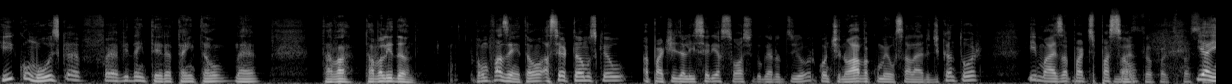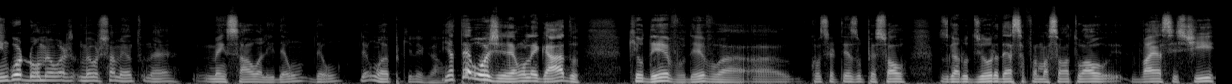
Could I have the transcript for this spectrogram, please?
E com música foi a vida inteira até então, né? Tava, tava lidando. Vamos fazer. Então acertamos que eu, a partir dali, seria sócio do Garotos de Ouro, continuava com o meu salário de cantor e mais a participação. Mais a participação. E aí engordou meu, meu orçamento, né? Mensal ali, deu um, deu um, deu um up. Que legal. E até hoje é um legado que eu devo, devo a, a- com certeza o pessoal dos Garotos de Ouro dessa formação atual vai assistir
